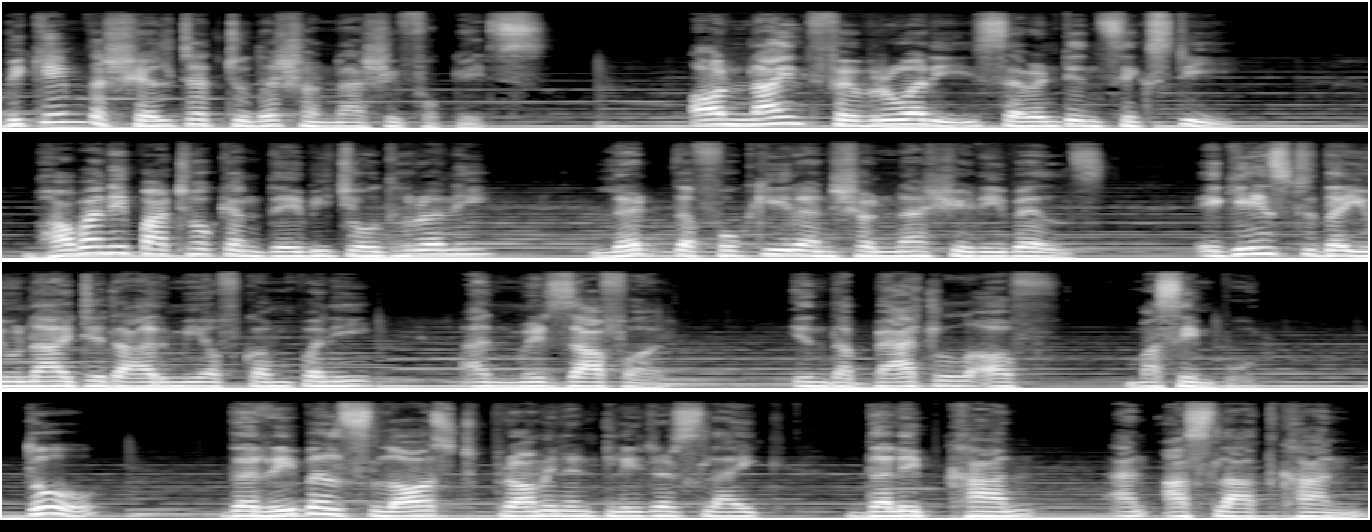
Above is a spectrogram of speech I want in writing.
became the shelter to the Sannyasi Fakirs. On 9th February 1760, Bhavani Pathak and Devi Chaudhurani led the Fakir and Sannyasi rebels against the united army of Company and Mirzafar in the Battle of Masimpur. Though the rebels lost prominent leaders like Dalip Khan and Aslat Khan,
